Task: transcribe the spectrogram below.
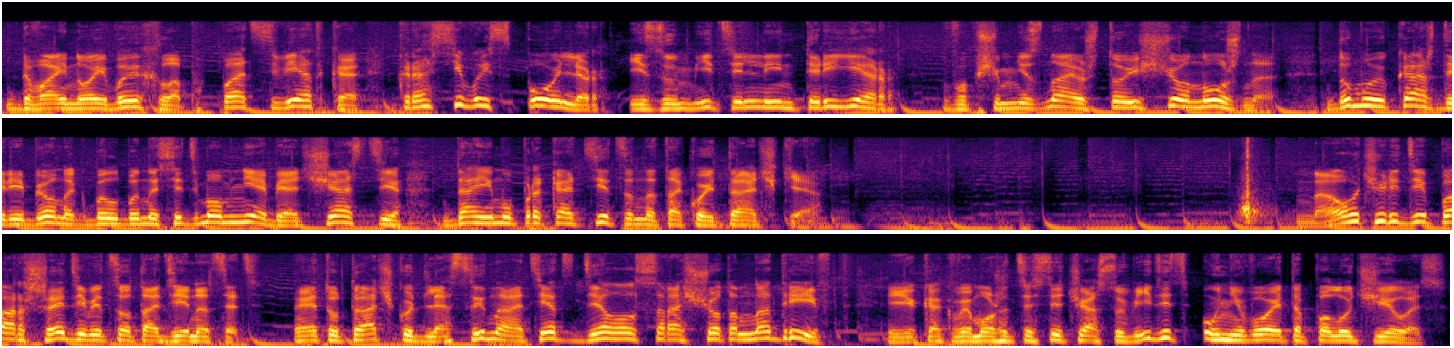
Двойной выхлоп, подсветка, красивый спойлер, изумительный интерьер. В общем, не знаю, что еще нужно. Думаю, каждый ребенок был бы на седьмом небе от счастья, дай ему прокатиться на такой тачке. На очереди Porsche 911. Эту тачку для сына отец делал с расчетом на дрифт, и, как вы можете сейчас увидеть, у него это получилось.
